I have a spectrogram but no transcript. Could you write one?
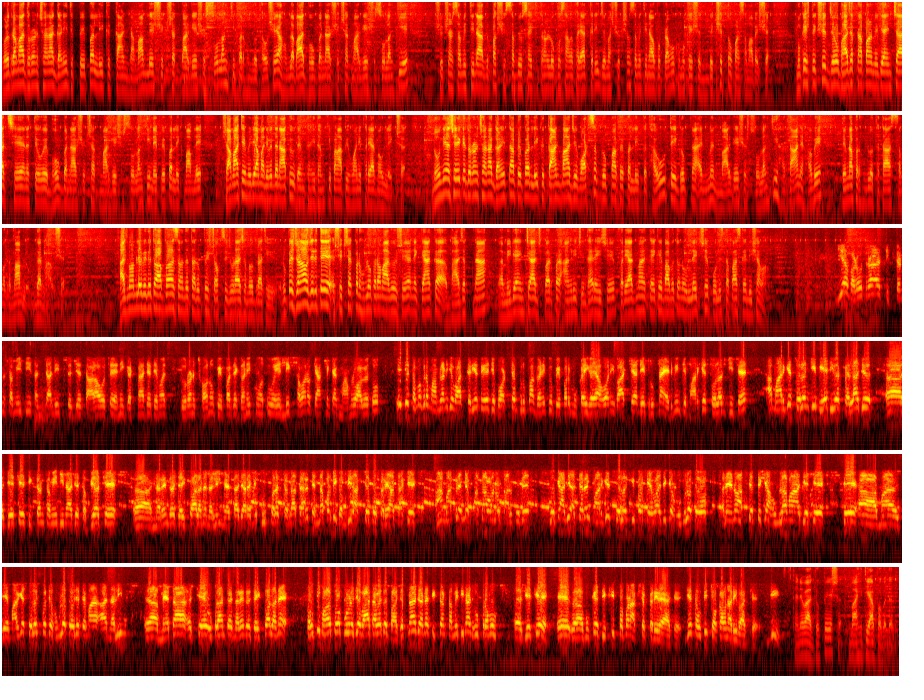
વડોદરામાં ધોરણ છ ના ગણિત પેપર લીક કાંડના મામલે શિક્ષક માર્ગેશ સોલંકી પર હુમલો થયો છે. આ હુમલા બાદ ભોગ બનનાર શિક્ષક માર્ગેશ સોલંકીએ શિક્ષણ સમિતિના વિપક્ષી સભ્યો સહિત ત્રણ લોકો સામે ફરિયાદ કરી, જેમાં શિક્ષણ સમિતિના ઉપપ્રમુખ મુકેશ દીક્ષિતનો પણ સમાવેશ છે. મુકેશ દીક્ષિત, જેઓ ભાજપના પણ મીડિયા ઇન્ચાર્જ છે અને તેઓએ ભોગ બનનાર શિક્ષક માર્ગેશ સોલંકીને પેપર લીક મામલે શા માટે મીડિયામાં નિવેદન આપ્યું તેમ કહી ધમકી પણ આપી હોવાની ફરિયાદમાં ઉલ્લેખ છે. નોંધનીય છે કે ધોરણ છ ના ગણિતના પેપર લીક કાંડમાં જે વોટ્સએપ ગ્રુપમાં પેપર લીક થયું, તે ગ્રુપના એડમિન માર્ગેશ સોલંકી હતા અને હવે તેમના પર હુમલો થતા સમગ્ર મામલો ગરમાયો છે. આજ મામલે વિગતો આપવા સંવાદદાતા રૂપેશ ચોકસી જોડાયા છે વડોદરાથી. રૂપેશ, જણાવો જે રીતે શિક્ષક પર હુમલો કરવામાં આવ્યો છે અને ક્યાંક ભાજપના મીડિયા ઇન્ચાર્જ પર પણ આંગળી ચિંધાઈ રહી છે. ફરિયાદમાં કઈ કઈ બાબતોનો ઉલ્લેખ છે? પોલીસ તપાસ કઈ દિશામાં? જે વડોદરા શિક્ષણ સમિતિ સંચાલિત જે શાળાઓ છે, એની ઘટના છે, તેમજ ધોરણ છ નું પેપર જે ગણિતનું હતું, એ લીક થવાનો ક્યાંક ને ક્યાંક મામલો આવ્યો હતો. એ જે સમગ્ર મામલાની જે વાત કરીએ, તો એ જે વોટ્સએપ ગ્રુપમાં ગણિતનું પેપર મુકાઈ ગયા હોવાની વાત છે, અને એ ગ્રુપના એડમિન જે માર્ગેશ સોલંકી છે, આ માર્ગેશ સોલંકી બે દિવસ પહેલા જ જે છે, શિક્ષણ સમિતિના જે સભ્ય છે નરેન્દ્ર જયસ્વાલ અને નલિન મહેતા જયારે એમની પૂછપરછ કરતા ત્યારે તેમના પર બી ગંભીર આક્ષેપો કર્યા હતા કે આ માત્ર એમને ફસાવવાનો કારકો છે જો આજે અચાનક માર્ગેશ સોલંકી પર કહેવાય છે કે હુમલો થયો અને એનો આક્ષેપ છે કે આ હુમલામાં જે છે તે જે માર્ગેશ સોલંકી પર જે હુમલો થયો છે તેમાં નલિન મહેતા છે ઉપરાંત નરેન્દ્ર જયસ્વાલ અને સૌથી મહત્વપૂર્ણ જે વાત આવે તો ભાજપના જ અને શિક્ષણ સમિતિના જ ઉપપ્રમુખ જે છે એ મુકેશ દીક્ષિત પર પણ આક્ષેપ કરી રહ્યા છે. જે સૌથી ચોંકાવનારી વાત છે. જી. ધન્યવાદ, રૂપેશ. માહિતી આપવા બદલ.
